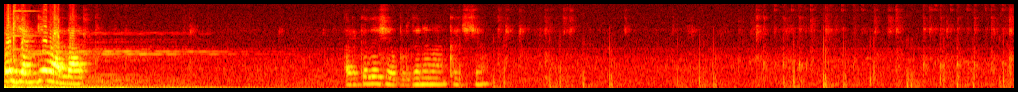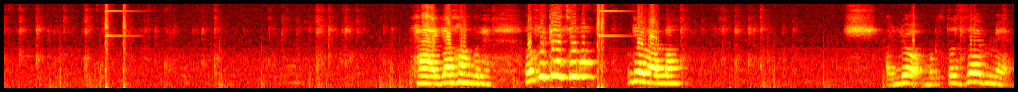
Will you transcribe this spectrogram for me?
Hocam geber lan. Arkadaşlar buradan hemen kaçacağım. Ha gel lan buraya. Oğlum kaç lan. Geber lan. Şş. Alo Murtaza mi?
